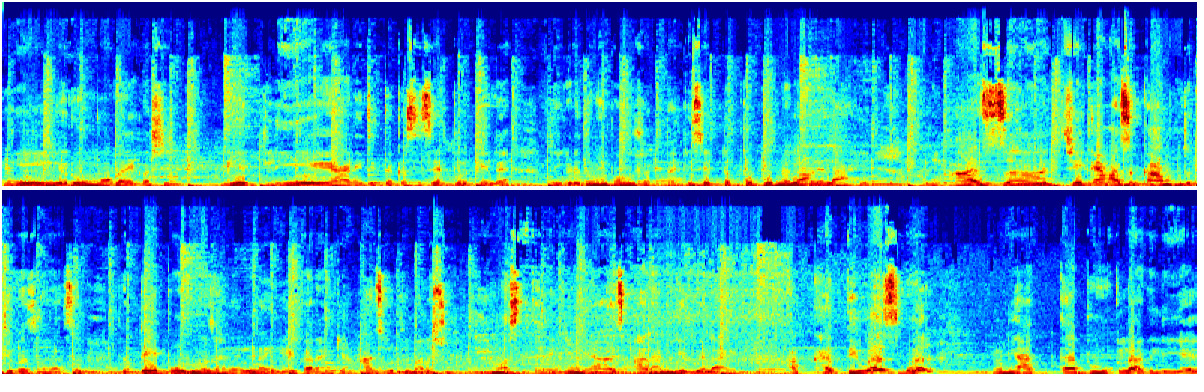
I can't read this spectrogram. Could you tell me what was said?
की रूम वगैरे कशी घेतली आहे आणि तिथं कसं सेटल केलं आहे इकडे तुम्ही पाहू शकता की सेटअप तो पूर्ण लावलेला आहे. आणि आज जे काय माझं काम होतं दिवसभराचं तर ते पूर्ण झालेलं नाही आहे कारण की आज होती मला सुट्टी. मस्तपैकी मी आज आराम घेतलेला आहे. अख्खा दिवसभर आणि आत्ता भूक लागली आहे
